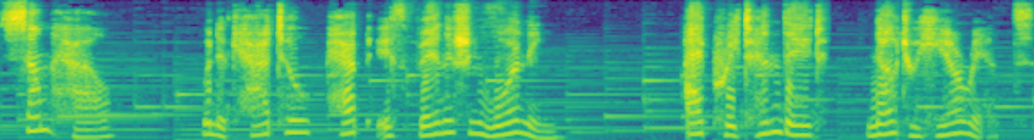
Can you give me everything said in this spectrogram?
Somehow, when the kettle pepped its vanishing warning, I pretended not to hear it.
